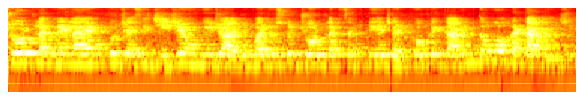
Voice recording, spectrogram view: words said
चोट लगने लायक कुछ ऐसी चीज़ें होंगी जो आजू बाजू उसको चोट लग सकती है झटकों के कारण तो वो हटा दीजिए।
